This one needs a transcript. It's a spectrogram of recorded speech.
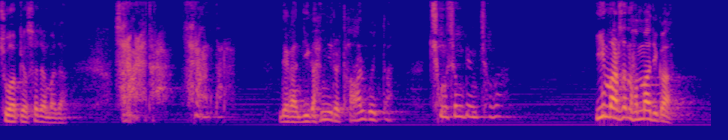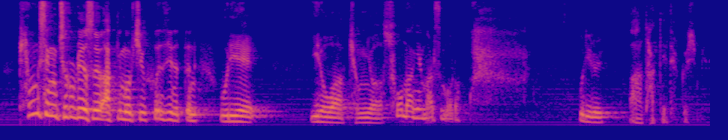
주 앞에 서자마자 사랑을 하더라 사랑한다라 내가 네가 한 일을 다 알고 있다 충성된 청아 이 말씀 한마디가 평생 주를 위해서 아낌없이 헌신했던 우리의 위로와 격려와 소망의 말씀으로 확 우리를 아 닿게 될 것입니다.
